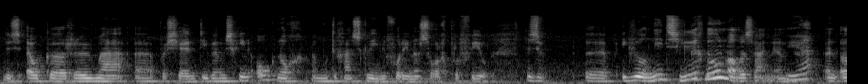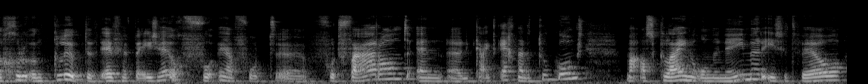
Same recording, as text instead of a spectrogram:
Dus elke reuma-patiënt die we misschien ook nog eh, moeten gaan screenen voor in een zorgprofiel. Dus eh, ik wil niet zielig doen, want we zijn een ja. een, een, club, de FFP is heel voor, ja, voort, eh, voortvarend en die kijkt echt naar de toekomst. Maar als kleine ondernemer is het wel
